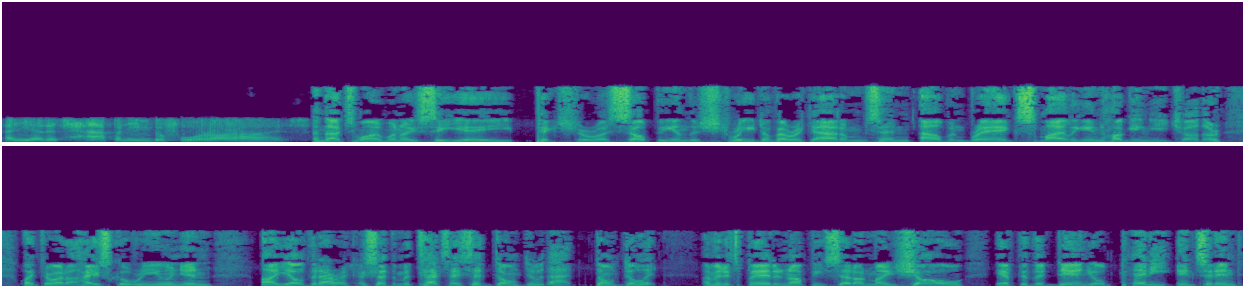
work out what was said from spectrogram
and yet it's happening before our eyes. And that's why when I see a picture, a selfie in the street of Eric Adams and Alvin Bragg smiling and hugging each other like they're at a high school reunion, I yelled at Eric. I sent him a text. I said, don't do that. Don't do it. I mean, it's bad enough, he said on my show after the Daniel Penny incident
